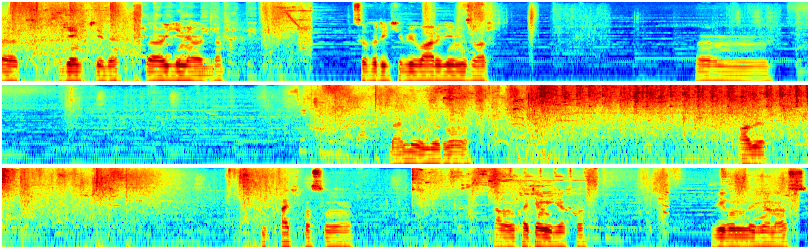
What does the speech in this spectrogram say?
Evet. Gank yedi. Böyle yine öldü. 0-2 bir Warwick'imiz var. Hmm, ben de oynuyorum ama. Abi. Bu kaçmasın ya. Tamam kaçamayacak o. Riven'ın da canı az.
